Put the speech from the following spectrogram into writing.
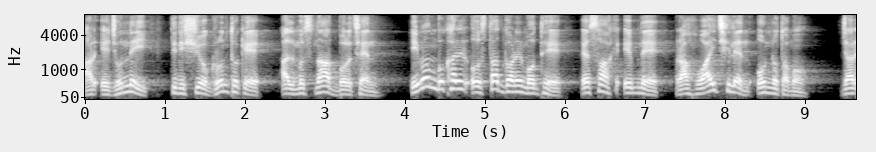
আর এজন্যেই তিনি স্বীয় গ্রন্থকে আল মুসনাদ বলেছেন। ইমাম বুখারির ওস্তাদগণের মধ্যে এসাহ ইবনে রাহওয়াই ছিলেন অন্যতম, যার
